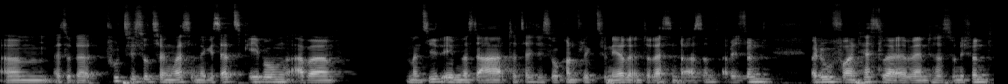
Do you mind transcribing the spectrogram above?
Ähm, also da tut sich sozusagen was in der Gesetzgebung, aber man sieht eben, dass da tatsächlich so konfliktionäre Interessen da sind. Aber ich finde, weil du vorhin Tesla erwähnt hast, und ich finde,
